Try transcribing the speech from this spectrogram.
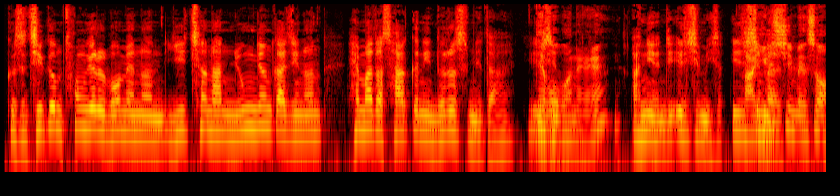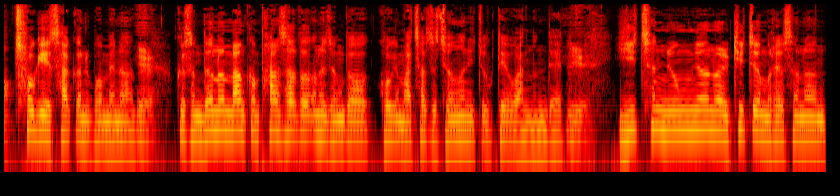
그래서 지금 통계를 보면은 2006년까지는 해마다 사건이 늘었습니다. 대법원에 아니요 이제 1심에서 1심에서, 아, 1심에서 초기 사건을 보면은 예. 그래서 느는 만큼 판사도 어느 정도 거기에 맞춰서 정원이 쭉 되어 왔는데 예. 2006년을 기점으로 해서는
